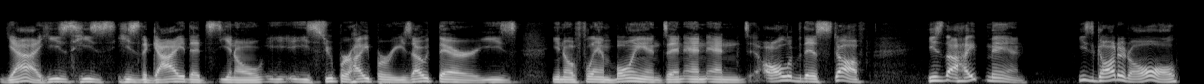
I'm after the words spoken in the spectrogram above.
yeah, he's he's he's the guy that's, you know, he, he's super hyper, he's out there, he's, you know, flamboyant and and and all of this stuff. He's the hype man. He's got it all.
